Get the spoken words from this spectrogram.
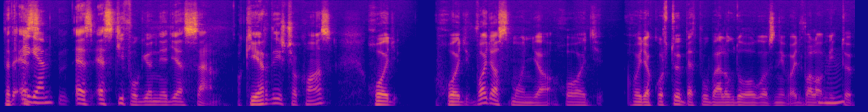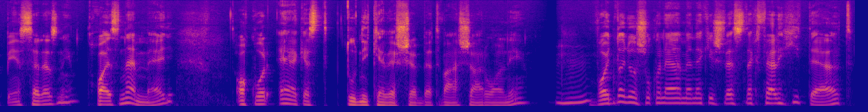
Tehát ez, Igen. Ez, ez ki fog jönni egy ilyen szám. A kérdés csak az, hogy hogy vagy azt mondja, hogy, hogy akkor többet próbálok dolgozni, vagy valami mm. több pénzt szerezni. Ha ez nem megy, akkor elkezd tudni kevesebbet vásárolni, mm. vagy nagyon sokan elmennek és vesznek fel hitelt,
